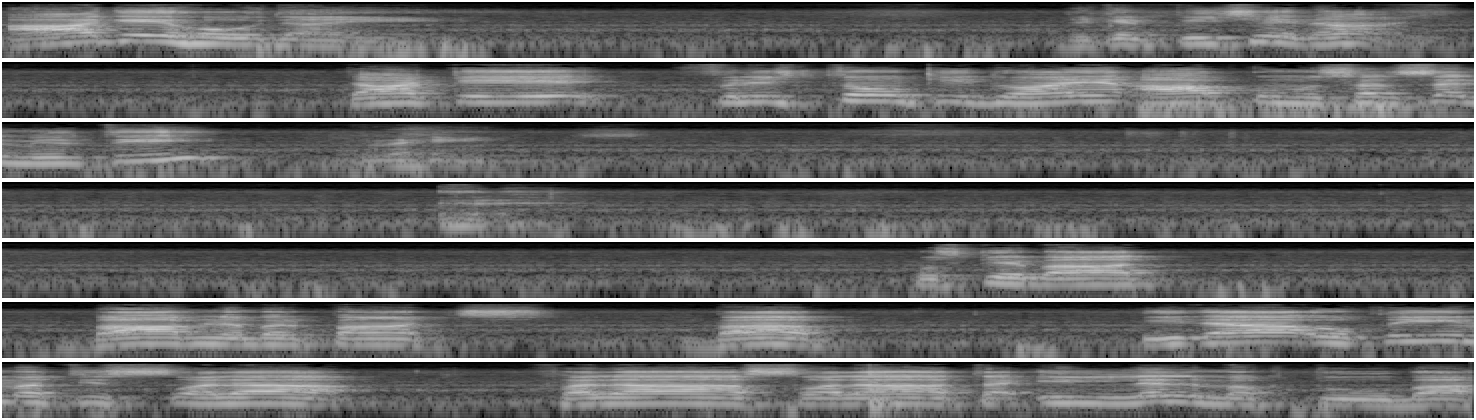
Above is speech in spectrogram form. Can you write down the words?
آگے ہو جائیں۔ لیکن پیچھے نہ آئیں۔ تاکہ فرشتوں کی دعائیں آپ کو مسلسل ملتی رہیں۔ اس کے بعد باب نمبر پانچ۔ باب ادا اقیمت الصلاح فلا صلاۃ الا المکتوبہ۔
